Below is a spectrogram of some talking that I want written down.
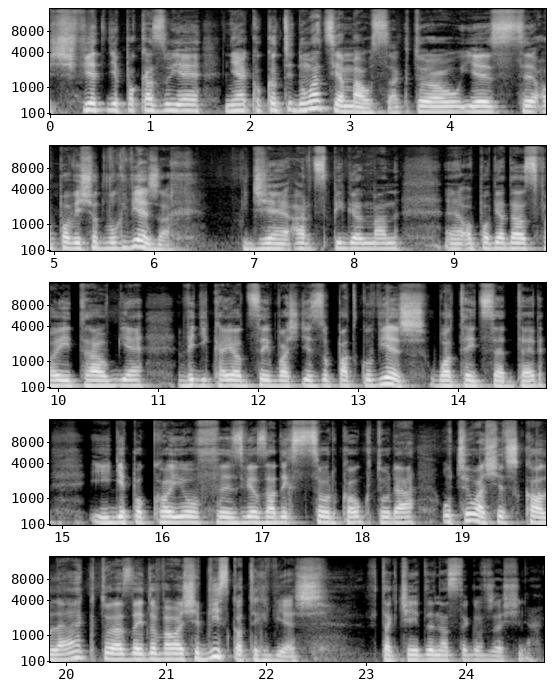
świetnie pokazuje niejako kontynuacja Mausa, którą jest opowieść o dwóch wieżach, gdzie Art Spiegelman e, opowiada o swojej traumie wynikającej właśnie z upadku wież World Center i niepokojów związanych z córką, która uczyła się w szkole, która znajdowała się blisko tych wież w trakcie 11 września.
